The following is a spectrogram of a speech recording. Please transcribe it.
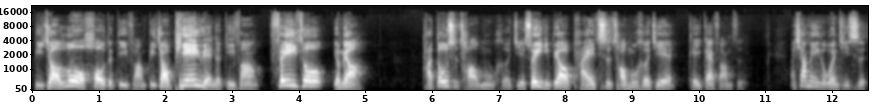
比较落后的地方，比较偏远的地方，非洲有没有？它都是草木合接，所以你不要排斥草木合接可以盖房子。那下面一个问题是，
